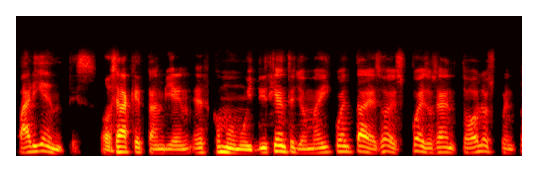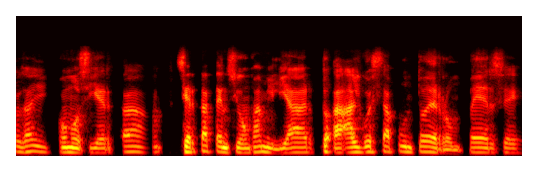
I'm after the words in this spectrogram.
parientes, o sea que también es como muy diferente, yo me di cuenta de eso después, o sea, en todos los cuentos hay como cierta, cierta tensión familiar, algo está a punto de romperse,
